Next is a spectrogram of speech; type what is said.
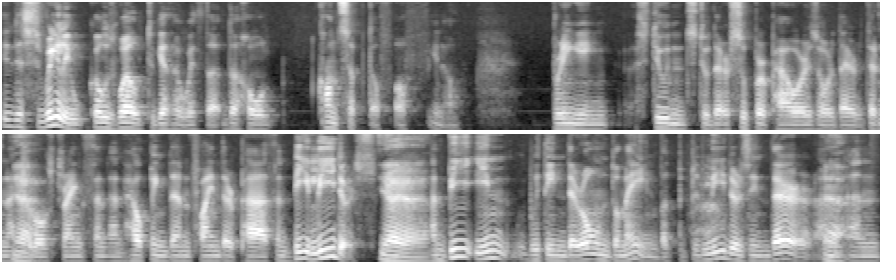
This really goes well together with the, the whole concept of, of you know, bringing students to their superpowers or their, their natural strength and, and helping them find their path and be leaders. Yeah, yeah, yeah. And be in within their own domain, but be leaders in there and, Yeah. and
